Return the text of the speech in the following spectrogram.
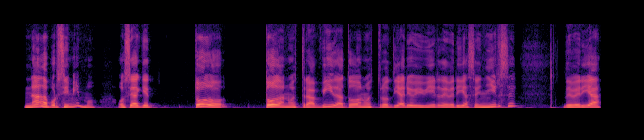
nada por sí mismo. O sea que todo, toda nuestra vida, todo nuestro diario vivir debería ceñirse, debería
